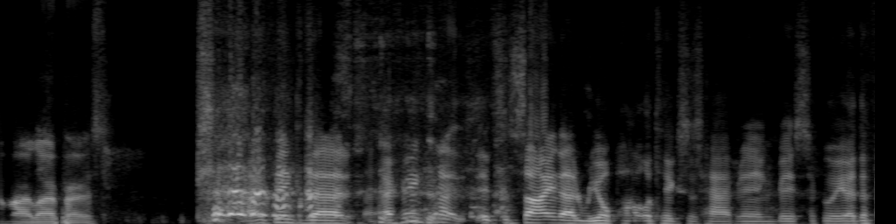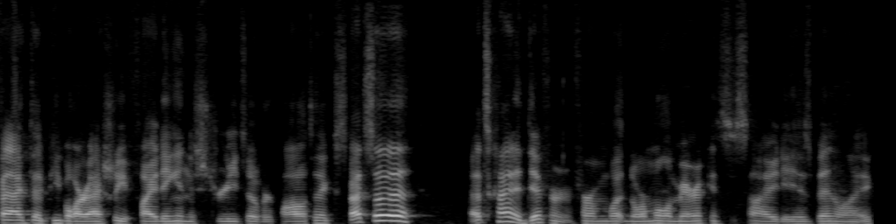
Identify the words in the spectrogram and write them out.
of our LARPers. I think that I think that it's a sign that real politics is happening. Basically, Uh, the fact that people are actually fighting in the streets over politics that's a that's kind of different from what normal American society has been like.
